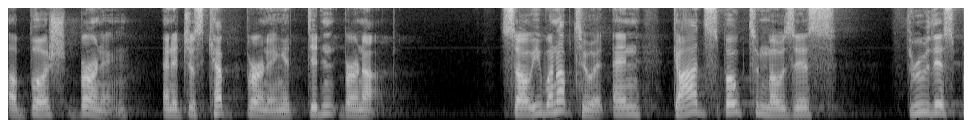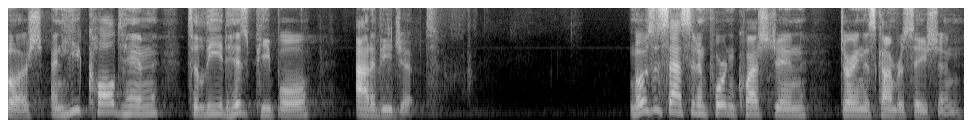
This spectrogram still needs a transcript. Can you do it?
a bush burning and it just kept burning, it didn't burn up. So he went up to it and God spoke to Moses through this bush and he called him to lead his people out of Egypt. Moses asked an important question during this conversation,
